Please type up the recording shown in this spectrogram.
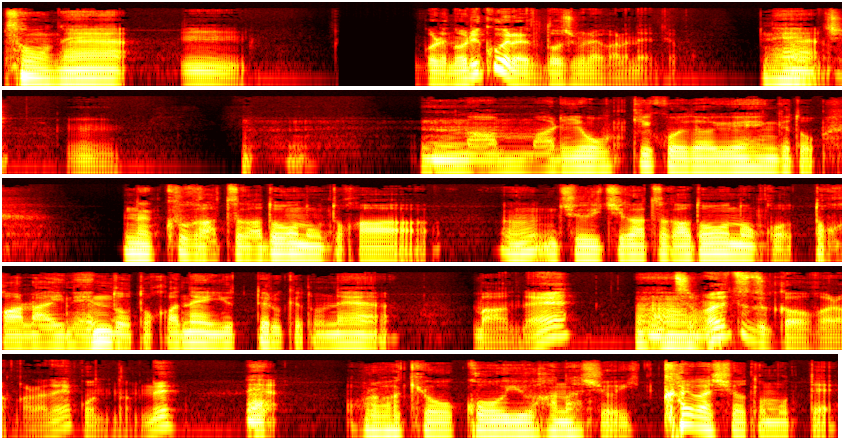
そうね。うん。これ乗り越えないとどうしようもないからね。でもねうん。うん、あんまり大きい声では言えへんけど、ね、9月がどうのとか、うん、11月がどうのことか、来年度とかね、言ってるけどね。まあね。うんいつまで続くかわからんからね、こんなんね。俺は今日こういう話を一回はしようと思って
